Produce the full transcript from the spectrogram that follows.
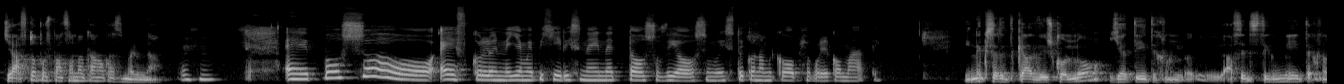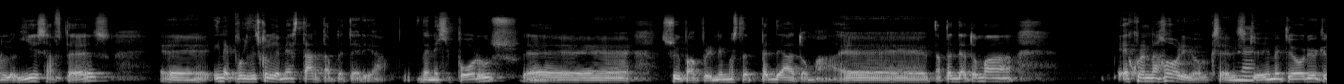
και αυτό προσπαθώ να κάνω καθημερινά. Ε, πόσο εύκολο είναι για μια επιχείρηση να είναι τόσο βιώσιμη στο οικονομικό πιο πολύ κομμάτι; Είναι εξαιρετικά δύσκολο γιατί αυτή τη στιγμή οι τεχνολογίες αυτές ε, είναι πολύ δύσκολο για μια startup εταιρεία που δεν έχει πόρους. Ε, σου είπα πριν, είμαστε πέντε άτομα. Ε, τα πέντε άτομα έχουν ένα όριο, ξέρεις, ναι. και είναι και όριο και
